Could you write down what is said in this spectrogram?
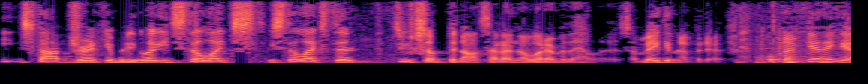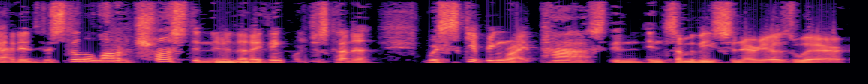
he stopped drinking, but he, he still likes he still likes to do something else. I don't know, whatever the hell it is. I'm making up it. What I'm getting at is there's still a lot of trust in there mm-hmm. that I think we're just kind of we're skipping right past in in some of these scenarios where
